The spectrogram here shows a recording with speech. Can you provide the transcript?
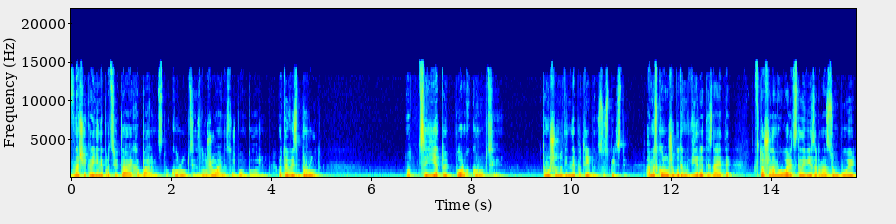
в нашій країні не процвітає хабарництво, корупція, зловживання службовим положенням? От той весь бруд. От це є той порох корупції. Тому що ну, він не потрібен в суспільстві. А ми скоро вже будемо вірити, знаєте, в те, що нам говорять з телевізора, нас зумбують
